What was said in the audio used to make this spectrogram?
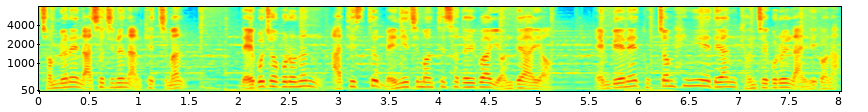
전면에 나서지는 않겠지만 내부적으로는 아티스트 매니지먼트사들과 연대하여 MBN의 독점 행위에 대한 견제구를 날리거나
